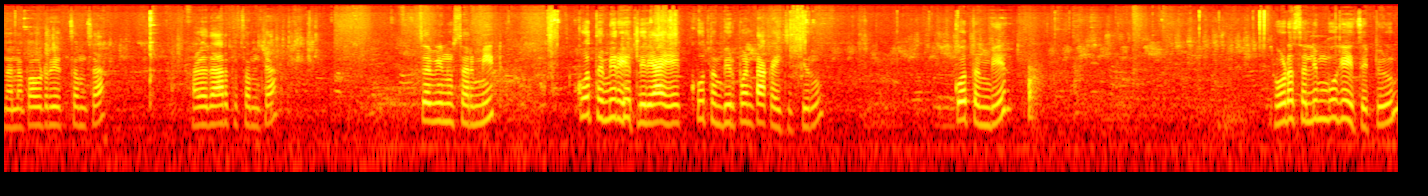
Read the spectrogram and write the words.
धना पावडर एक चमचा हळद अर्धा चमचा चवीनुसार मीठ कोथिंबीर घेतलेली आहे. कोथिंबीर पण टाकायची चिरून. कोथिंबीर थोडंसं लिंबू घ्यायचं पिळून.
